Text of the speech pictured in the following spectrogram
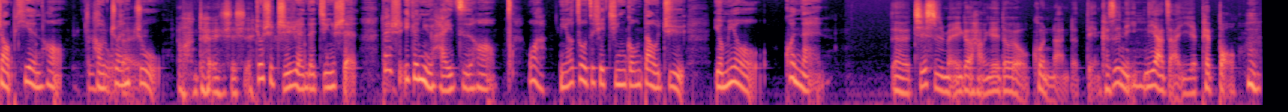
照片哈，好专注哦。对，谢谢。就是职人的精神。但是一个女孩子哈，哇，你要做这些精工道具。有没有困难？呃，其实每一个行业都有困难的点，可是你你要在一 pebble，嗯，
